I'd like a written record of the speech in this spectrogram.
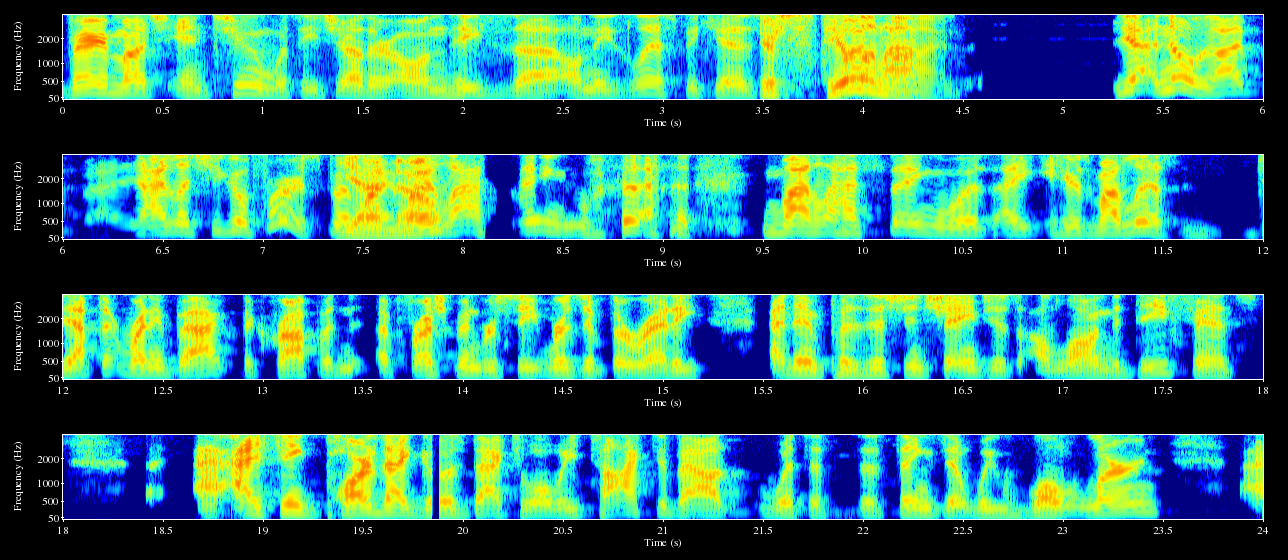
very much in tune with each other on these uh, on these lists because you're still in last, mine. Yeah, no, I I let you go first. But yeah, my, no. my last thing, my last thing was, I, here's my list: depth at running back, the crop of freshman receivers if they're ready, and then position changes along the defense. I, I think part of that goes back to what we talked about with the, the things that we won't learn. I,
